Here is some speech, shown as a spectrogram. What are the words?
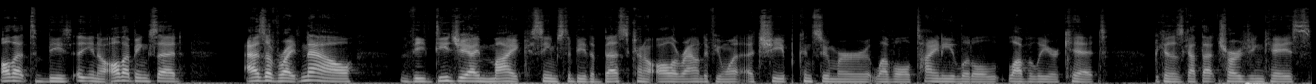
all that to be, you know, all that being said, as of right now, the DJI mic seems to be the best kind of all around if you want a cheap consumer level, tiny little lavalier kit because it's got that charging case,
